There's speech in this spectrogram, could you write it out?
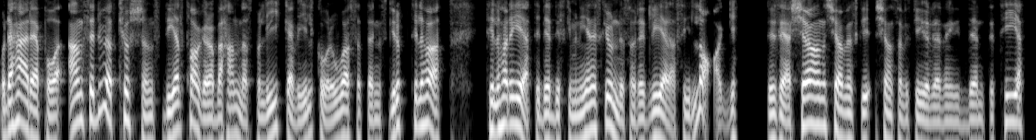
Och det här är på, anser du att kursens deltagare har behandlats på lika villkor oavsett dennes grupptillhörighet i de diskrimineringsgrunder som regleras i lag? Det vill säga kön, könsöverskridande identitet,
